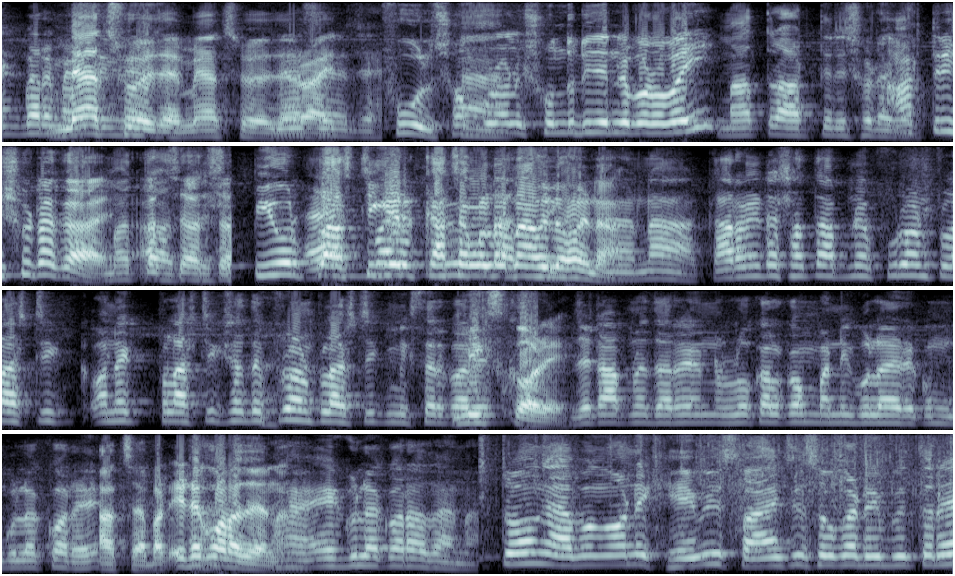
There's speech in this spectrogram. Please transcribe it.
একবার ম্যাচ হয়ে যায় ম্যাচ হয়ে যায় রাইট ফুল সম্পূর্ণ অনেক সুন্দর ডিজাইনের বড় ভাই? মাত্র আটত্রিশশো টাকা আটত্রিশশো টাকায়? আচ্ছা আচ্ছা। পিওর প্লাস্টিকের একবার কাঁচামালটা না হলে হয় না? হ্যাঁ, না। কারণ এটার সাথে আপনি পুরান প্লাস্টিক অনেক প্লাস্টিক সাথে পুরান প্লাস্টিক মিক্সার করে। Mix করে। যেটা আপনি ধরেন লোকাল কোম্পানি গুলো এরকমগুলো করে। আচ্ছা বাট এটা করা যায় না। হ্যাঁ এগুলা করা যায় না। স্ট্রং এবং অনেক হেভি সায়েন্সি চৌকাটের ভিতরে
